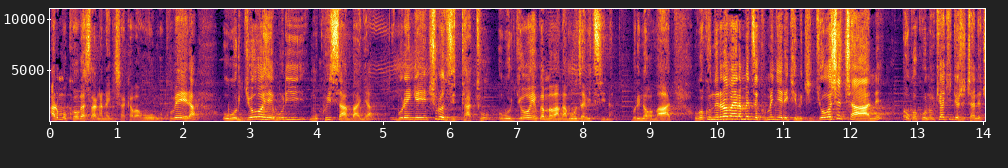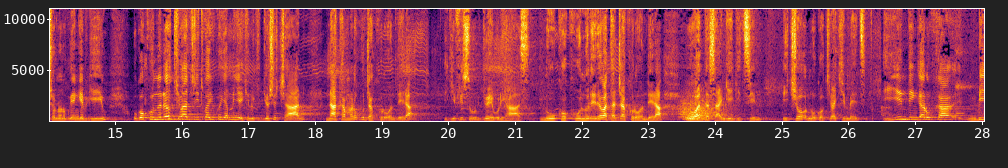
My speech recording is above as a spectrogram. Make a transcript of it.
ari umukobwa asanga ntagishaka abahungu kubera uburyohe buri mu kwisambanya burengeye inshuro zitatu uburyohe bw'amabanga mpuzabitsina muri normal ubwo kuntu rero aba yarametse kumenyera ikintu kiryoshye cyane ubwo kuntu kiba kiryoshye cyane conona ubwenge bwiwe ubwo kuntu rero kiba cyitwa yuko yamenyera ikintu kiryoshye cyane nta kamaro kujya kurondera igifise uburyohe buri hasi ni uko kuntu rero batajya kurondera uwo badasangiye igitsina icyo ni uko kiba kimeze iyindi ngaruka mbi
